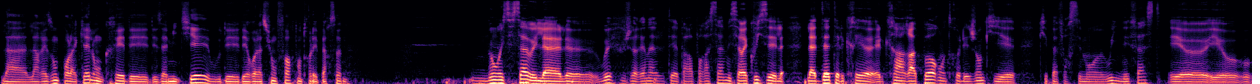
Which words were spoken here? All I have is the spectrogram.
la, raison pour laquelle on crée des, amitiés ou des relations fortes entre les personnes. Non, oui, c'est ça. Oui, le, oui, j'ai rien à ajouter par rapport à ça, mais c'est vrai que oui, c'est la, dette, elle crée, elle crée un rapport entre les gens qui est, qui est pas forcément, oui, néfaste. Et, euh, et on,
